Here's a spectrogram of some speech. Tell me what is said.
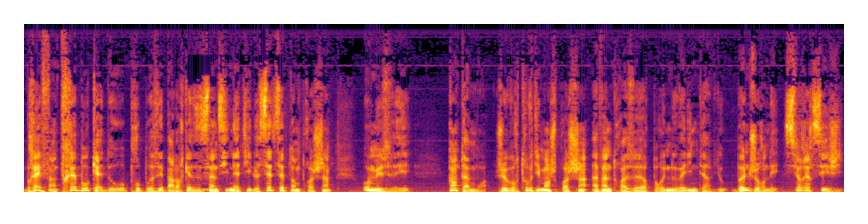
Bref, un très beau cadeau proposé par l'orchestre de Cincinnati le 7 septembre prochain au musée. Quant à moi, je vous retrouve dimanche prochain à 23h pour une nouvelle interview. Bonne journée sur RCJ.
